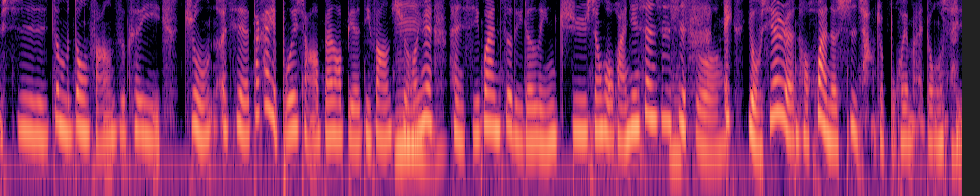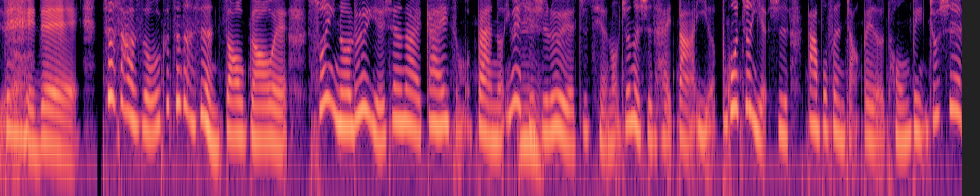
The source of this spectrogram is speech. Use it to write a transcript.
是这么栋房子可以住，而且大概也不会想要搬到别的地方去哦，嗯、因为很习惯这里的邻居生活环境，甚至是哎。有些人哈换了市场就不会买东西，对对，这下子我可真的是很糟糕哎。所以呢，刘爷爷现在该怎么办呢？因为其实刘爷爷之前哦真的是太大意了。不过这也是大部分长辈的通病，就是啊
